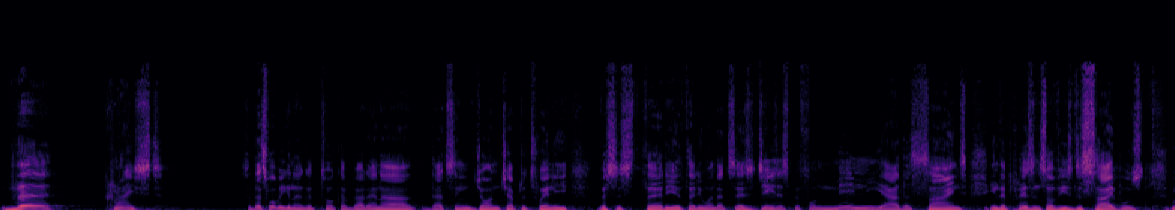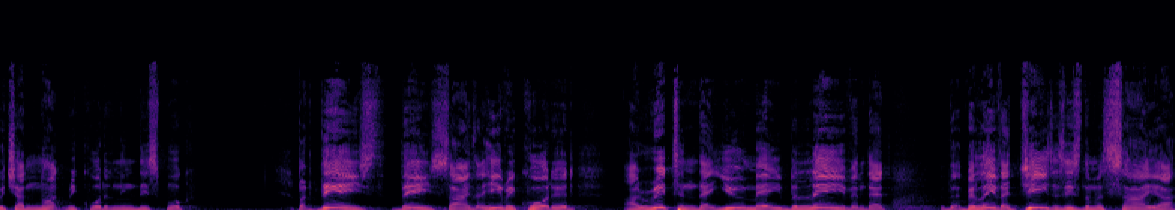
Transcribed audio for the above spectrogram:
the Christ. So that's what we're going to talk about. And uh, that's in John chapter 20, verses 30 and 31, that says, Jesus performed many other signs in the presence of his disciples, which are not recorded in this book. But these, these signs that he recorded are written that you may believe and that, that believe that Jesus is the Messiah,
